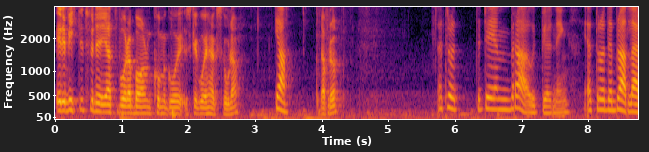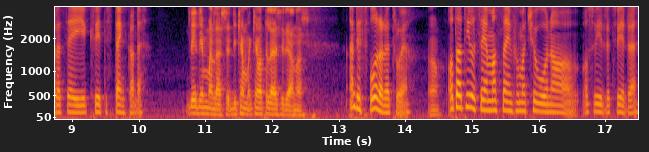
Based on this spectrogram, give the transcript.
är det viktigt för dig att våra barn kommer gå, ska gå i högskola? Ja, Varför då? jag tror att det är en bra utbildning. Jag tror att det är bra att lära sig kritiskt tänkande. Det är det man lär sig. Det kan, man kan man inte lära sig det annars. Ja, det är svårare tror jag. Ja. Och ta till sig en massa information och, och så vidare, så vidare.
